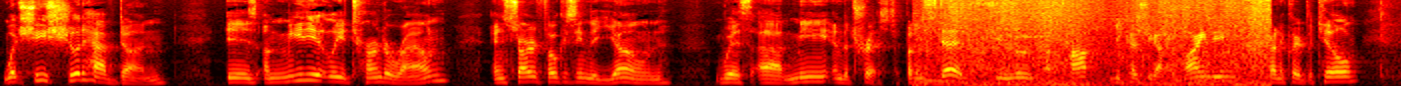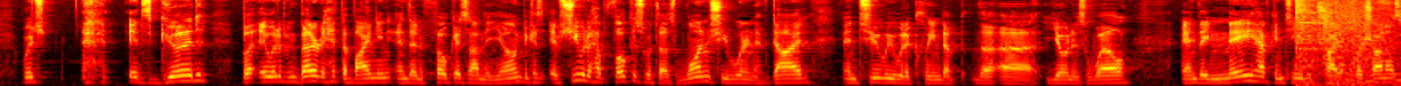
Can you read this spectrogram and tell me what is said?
What she should have done is immediately turned around and started focusing the Yone with uh, me and the Trist. But instead, she moved up top because she got the binding, trying to clear up the kill, which it's good, but it would have been better to hit the binding and then focus on the Yone because if she would have helped focus with us, one, she wouldn't have died, and two, we would have cleaned up the uh, Yone as well and they may have continued to try to push on us,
